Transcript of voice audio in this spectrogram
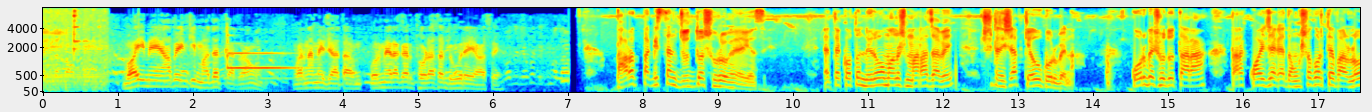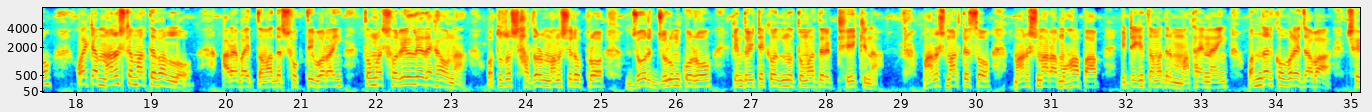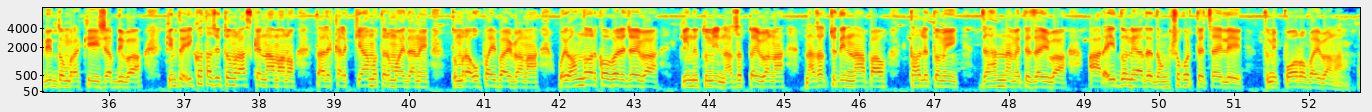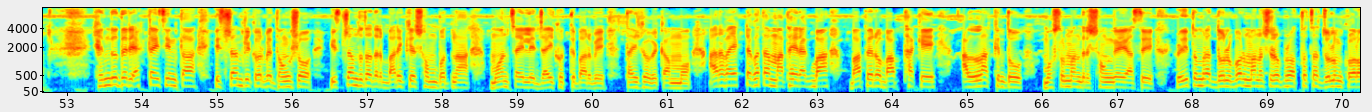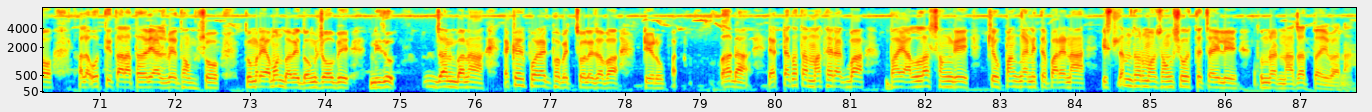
वही मैं यहाँ पे इनकी मदद कर रहा हूँ वरना मैं जाता और मेरा घर थोड़ा सा दूर है यहाँ से ভারত পাকিস্তান যুদ্ধ শুরু হয়ে গেছে এতে কত নিরহ মানুষ মারা যাবে সেটার হিসাব কেউ করবে না করবে শুধু তারা তারা কয় জায়গায় ধ্বংস করতে পারলো কয়টা মানুষকে মারতে পারলো আরে ভাই তোমাদের শক্তি বড়াই তোমরা শরীর দিয়ে দেখাও না অথচ সাধারণ মানুষের উপর জোর জুলুম করো কিন্তু এটা কিন্তু তোমাদের ঠিক না মানুষ মারতেছ, মানুষ মারা মহাপাপ, এটা কি তোমাদের মাথায় নাই। অন্ধার খবরে যাবা, সেদিন তোমরা কি হিসাব দিবা? কিন্তু এই কথা যদি তোমরা আজকে না মানো, তাহলে কাল কেয়ামতের ময়দানে তোমরা উপায় পাইবা না। ওই অন্ধকার কবরে যাইবা, কিন্তু তুমি নাজাত পাইবা না। নাজাত যদি না পাও, তাহলে তুমি জাহান্নামেতে যাইবা। আর এই দুনিয়াতে ধ্বংস করতে চাইলে তুমি পরও পাইবা না। হিন্দুদের একটাই চিন্তা ইসলামকে করবে ধ্বংস? ইসলাম তো তাদের বাড়িকে সম্পদ না, মন চাইলে যাই করতে পারবে, তাই হবে কাম্য। আর ভাই, একটা কথা মাথায় রাখবা, বাপেরও বাপ থাকে, আল্লাহ কিন্তু মুসলমানদের সঙ্গেই আছে। যদি তোমরা দুর্বল মানুষের উপর অত্যাচার, জুলুম করো, তাহলে অতি তাড়াতাড়ি আসবে ধ্বংস। তোমরা এমনভাবে ধ্বংস হবে, নিজ জানবা না, একের পর একভাবে চলে যাবা, টেরো পা না একটা কথা মাথায় রাখবা, ভাই আল্লাহর সঙ্গে কেউ পাঙ্গা নিতে পারে না। ইসলাম ধর্ম ধ্বংস করতে চাইলে তোমরা নাজাদ পাইবা না।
